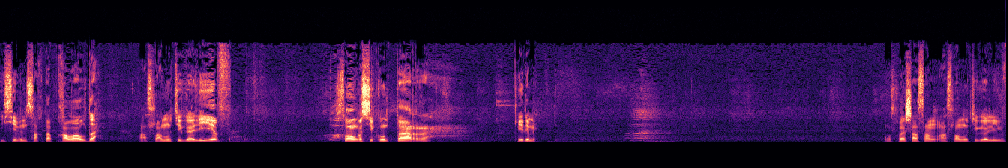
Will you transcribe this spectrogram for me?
есебін сақтап қала алды. Аслан утигалиев соңғы секундтар керемет. Осылайша асан, аслан утигалиев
